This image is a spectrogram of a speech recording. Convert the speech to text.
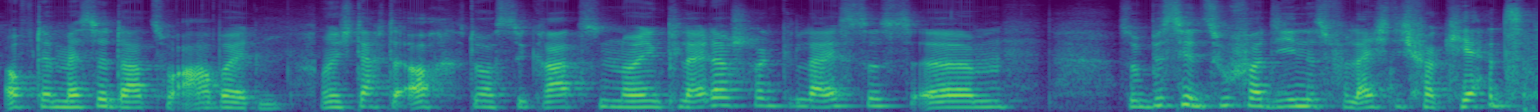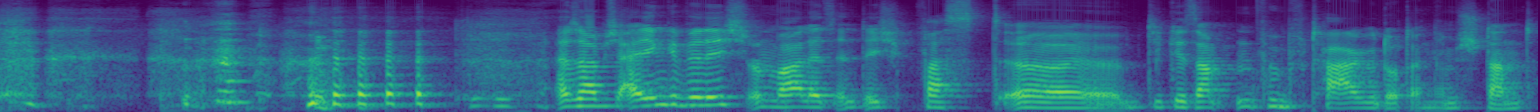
auf der Messe da zu arbeiten. Und ich dachte, ach, du hast dir gerade einen neuen Kleiderschrank geleistet. Ähm, so ein bisschen zu verdienen ist vielleicht nicht verkehrt. Also habe ich eingewilligt und war letztendlich fast äh, die gesamten fünf Tage dort an dem Stand.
